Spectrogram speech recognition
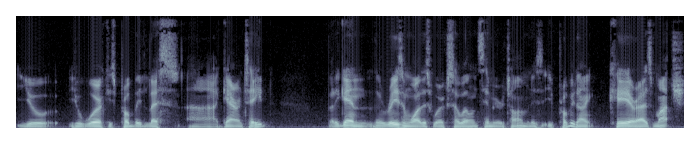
your your work is probably less uh, guaranteed. But again, the reason why this works so well in semi-retirement is that you probably don't care as much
